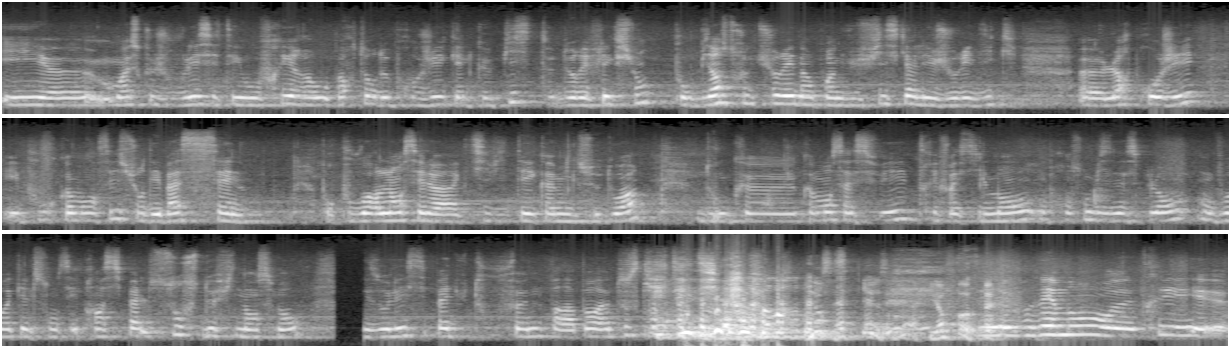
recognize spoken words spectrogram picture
Et euh, moi, ce que je voulais, c'était offrir aux porteurs de projets quelques pistes de réflexion pour bien structurer d'un point de vue fiscal et juridique euh, leur projet et pour commencer sur des bases saines pour pouvoir lancer leur activité comme il se doit. Donc, euh, comment ça se fait Très facilement, on prend son business plan, on voit quelles sont ses principales sources de financement. Désolée, c'est pas du tout fun par rapport à tout ce qui a été dit avant. Non, c'est vraiment euh, très.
